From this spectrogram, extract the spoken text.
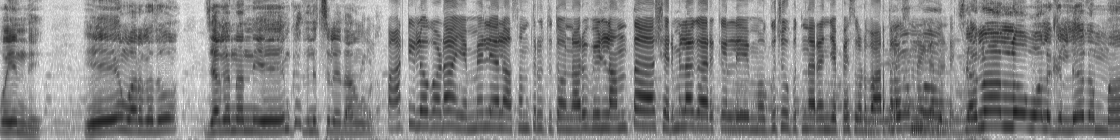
పోయింది. ఏం వరగదు జగన్ అన్ని ఏం కదిలించలేదు ఆమె కూడా. పార్టీలో కూడా ఎమ్మెల్యేలు అసంతృప్తితో ఉన్నారు. వీళ్ళంతా షర్మిల గారికి వెళ్ళి మొగ్గు చూపుతున్నారని చెప్పేసి కూడా వార్తలు వస్తున్నాయి కదండి. జనాల్లో వాళ్ళకి లేదమ్మా.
